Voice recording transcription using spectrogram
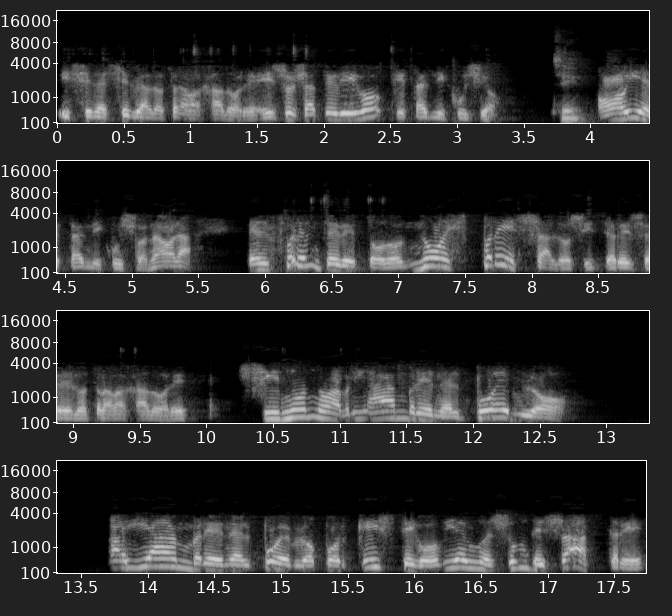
y si le sirve a los trabajadores. Eso ya te digo que está en discusión. Sí. Hoy está en discusión. Ahora, el frente de todo no expresa los intereses de los trabajadores, si no, no habría hambre en el pueblo. Hay hambre en el pueblo porque este gobierno es un desastre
